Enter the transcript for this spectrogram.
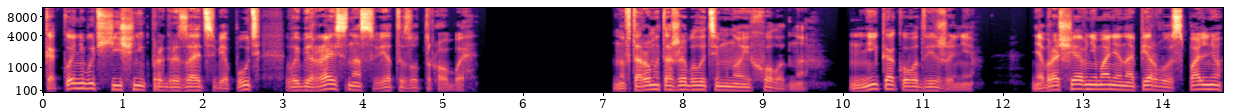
какой-нибудь хищник прогрызает себе путь, выбираясь на свет из утробы. На втором этаже было темно и холодно. Никакого движения. Не обращая внимания на первую спальню,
